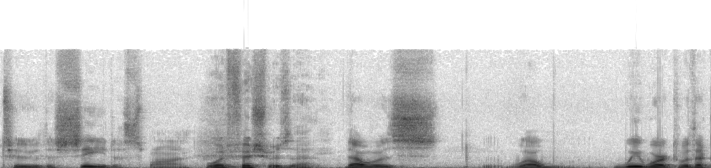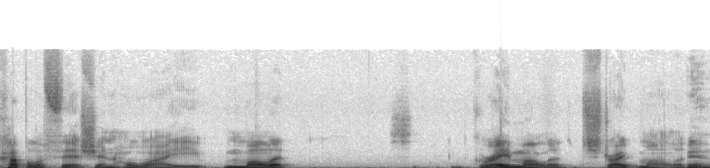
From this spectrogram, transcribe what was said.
to the sea to spawn. What fish was that? That was, well, we worked with a couple of fish in Hawaii mullet, gray mullet, striped mullet, Yeah.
